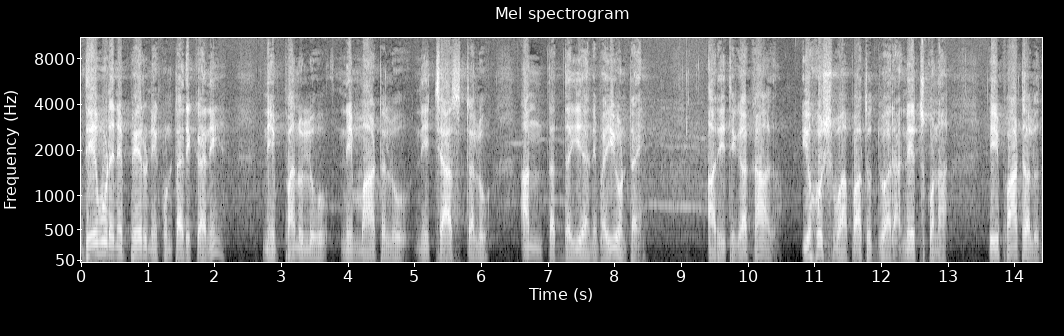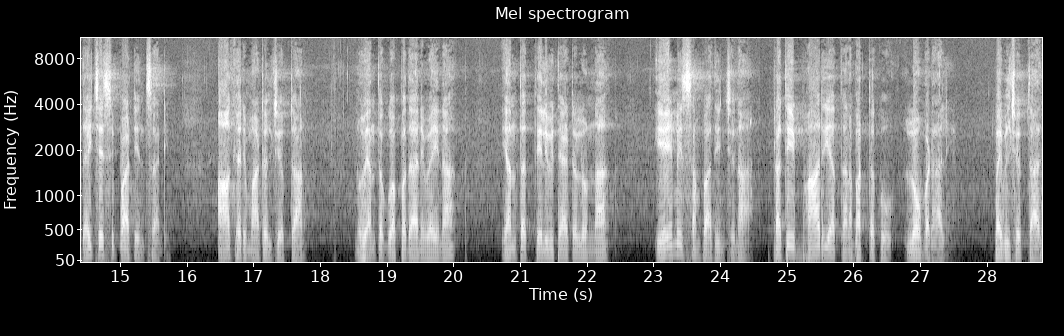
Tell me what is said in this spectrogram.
దేవుడనే పేరు నీకుంటుంది కానీ నీ పనులు నీ మాటలు నీ చేష్టలు అంత దయ్యాన్ని భయి ఉంటాయి. ఆ రీతిగా కాదు. యహోష్వాపాతు ద్వారా నేర్చుకున్న ఈ పాఠాలు దయచేసి పాటించండి. ఆఖరి మాటలు చెప్తాను. నువ్వెంత గొప్పదానివైనా ఎంత తెలివితేటలున్నా ఏమి సంపాదించినా ప్రతి భార్య తన భర్తకు లోబడాలి. బైబిల్ చెప్తాది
